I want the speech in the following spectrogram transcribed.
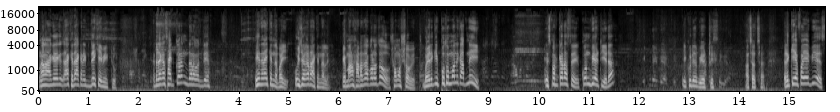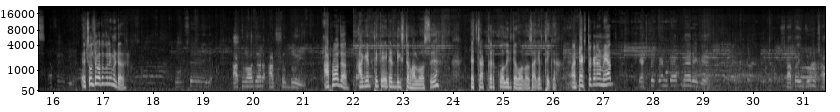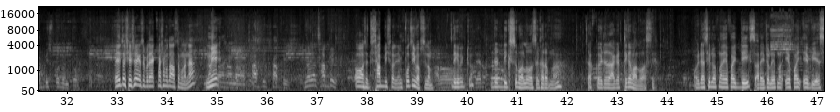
না না, আগে রাখে রাখেন দেখি আমি একটু। এটা জায়গা সাইড করেন দিয়ে এখানে রাখেন না ভাই, ওই জায়গা রাখেন নালে। এ মানুষ হাঁটা যাওয়া করো তো, সমস্যা হবে। ভাই, এটা কি প্রথম মালিক আপনি? স্মার্ট কার্ড আছে, কোন বিআরটি এটা? ইকুরিয়া বিআরটি আচ্ছা আচ্ছা। এটা কি এফআই এবিএস এ চলছে কত কিলোমিটার? আঠারো হাজার আটশো দুই। আঠারো হাজার? আগের থেকে এটার ডিস্কটা ভালো আছে। এর চাক্কার কোয়ালিটিটা ভালো আছে আগের থেকে। মানে ট্যাক্স টোকেনের মেয়াদ? ট্যাক্স পেমেন্টটা আপনার এই যে সাতাশ জুন ছাব্বিশ পর্যন্ত। এই তো শেষ হয়ে গেছে প্রায় এক মাসের মতো আছে মনে হয় না? মে না না না ছাব্বিশ ছাব্বিশ। দু হাজার ছাব্বিশ। ও আচ্ছা ছাব্বিশ সরি আমি পঁচিশ ভাবছিলাম। আরও দেখবে একটু। এটার ডিস্ক ভালো আছে খারাপ না। চাক্কা এটার আগের থেকে ভালো আছে। ওইটা ছিল আপনার এফআই ডিস্ক আর এটা হলো আপনার এফআই এবিএস।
